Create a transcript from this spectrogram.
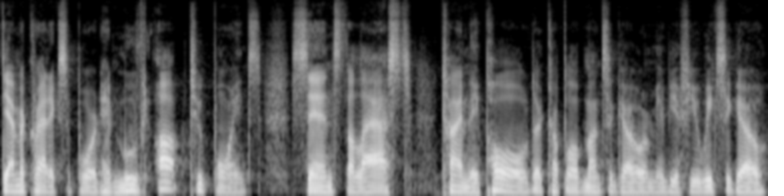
Democratic support had moved up two points since the last time they polled a couple of months ago or maybe a few weeks ago.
